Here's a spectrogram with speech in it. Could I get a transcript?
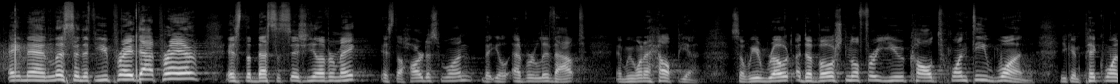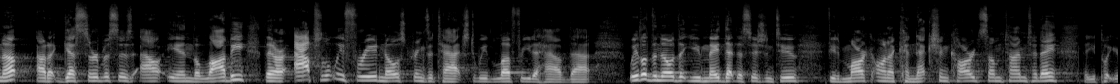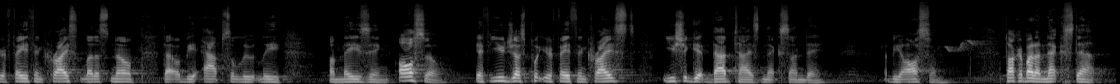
Amen. Listen, if you prayed that prayer, it's the best decision you'll ever make. It's the hardest one that you'll ever live out, and we want to help you. So, we wrote a devotional for you called 21. You can pick one up out at guest services out in the lobby. They are absolutely free, no strings attached. We'd love for you to have that. We'd love to know that you made that decision too. If you'd mark on a connection card sometime today that you put your faith in Christ, let us know. That would be absolutely amazing. Also, if you just put your faith in Christ, you should get baptized next Sunday. That'd be awesome. Talk about a next step.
